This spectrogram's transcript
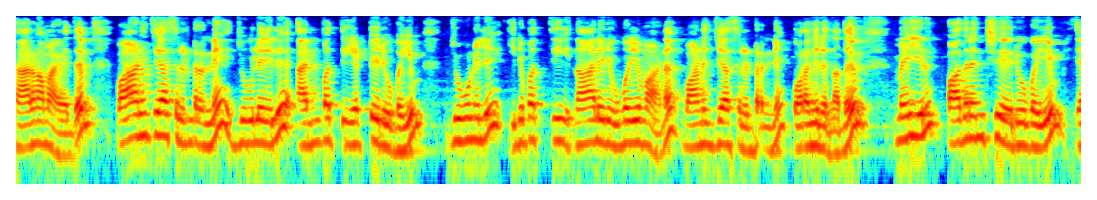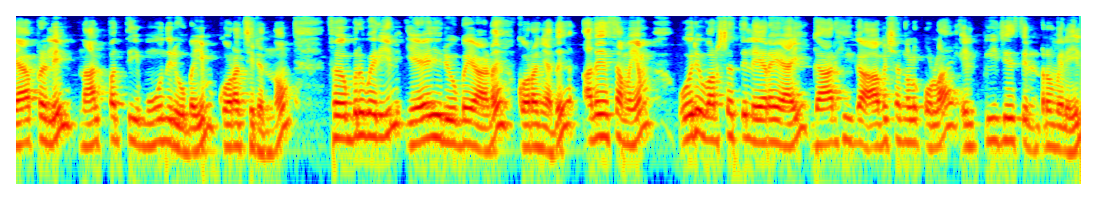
കാരണമായത്. വാണിജ്യ സിലിണ്ടറിന് ജൂലൈയിൽ അൻപത്തി എട്ട് രൂപയും ജൂണിൽ ഇരുപത്തി നാല് രൂപയുമാണ് വാണിജ്യ സിലിണ്ടറിന് കുറഞ്ഞിരുന്നത്. മെയ്യിൽ പതിനഞ്ച് രൂപയും ഏപ്രിലിൽ നാൽപ്പത്തി മൂന്ന് രൂപയും കുറച്ചിരുന്നു. ഫെബ്രുവരിയിൽ ഏഴ് രൂപയാണ് കുറഞ്ഞത്. അതേസമയം ഒരു വർഷത്തിലേറെയായി ഗാർഹിക ആവശ്യങ്ങൾക്കുള്ള എൽ പി ജി സിലിണ്ടർ വിലയിൽ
